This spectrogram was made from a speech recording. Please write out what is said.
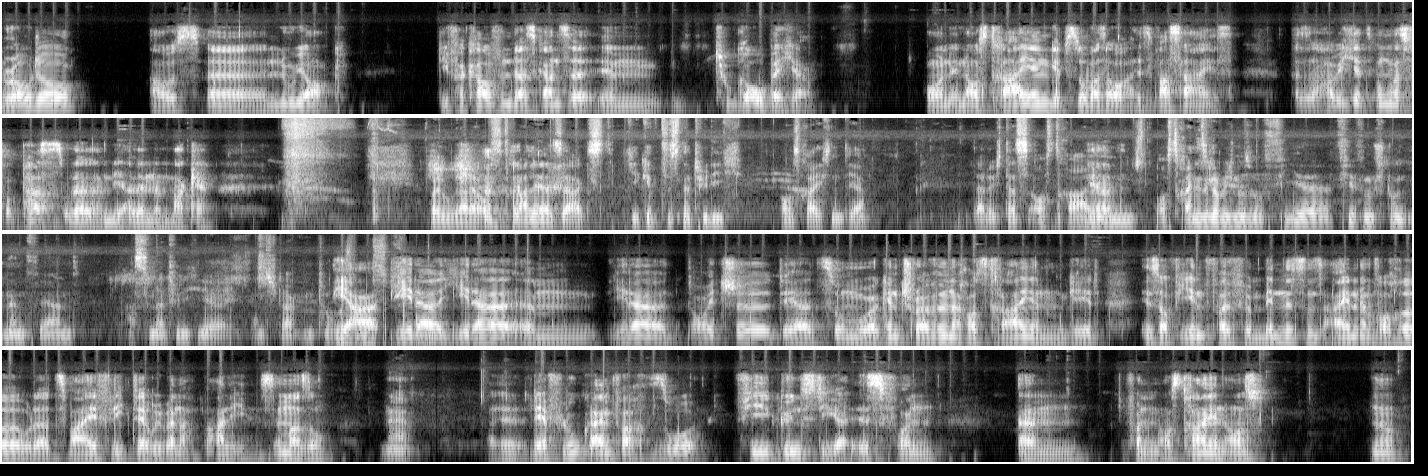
Rodo aus äh, New York. Die verkaufen das Ganze im To-Go-Becher. Und in Australien gibt es sowas auch als Wassereis. Also habe ich jetzt irgendwas verpasst oder haben die alle eine Macke? Weil du gerade Australier sagst, hier gibt es natürlich ausreichend, ja. Dadurch, dass Australien, Australien ist, glaube ich, nur so vier, vier, fünf Stunden entfernt, hast du natürlich hier ganz starken Tourismus. Ja, jeder, jeder, ähm, jeder Deutsche, der zum Work and Travel nach Australien geht, ist auf jeden Fall für mindestens eine Woche oder zwei fliegt er rüber nach Bali. Ist immer so. Ja. Weil der Flug einfach so viel günstiger ist von, ähm, von Australien aus. Ja.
